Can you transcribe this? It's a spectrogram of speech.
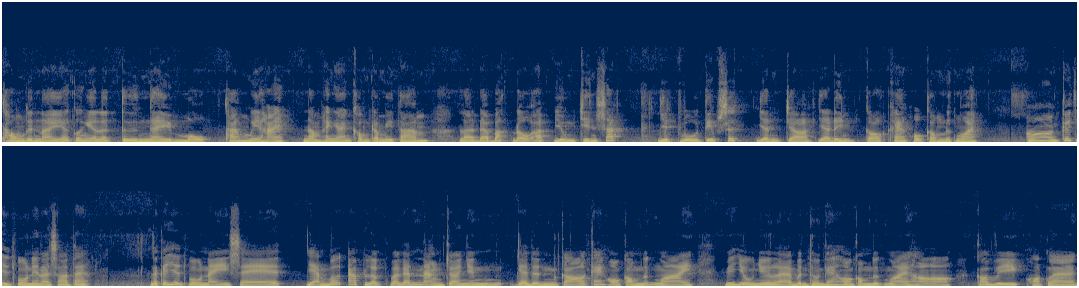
Thông tin này á, có nghĩa là từ ngày 1 tháng 12 năm 2018 là đã bắt đầu áp dụng chính sách dịch vụ tiếp sức dành cho gia đình có kháng hộ công nước ngoài. À, cái dịch vụ này là sao ta? Là cái dịch vụ này sẽ giảm bớt áp lực và gánh nặng cho những gia đình có kháng hộ công nước ngoài. Ví dụ như là bình thường kháng hộ công nước ngoài họ có việc hoặc là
